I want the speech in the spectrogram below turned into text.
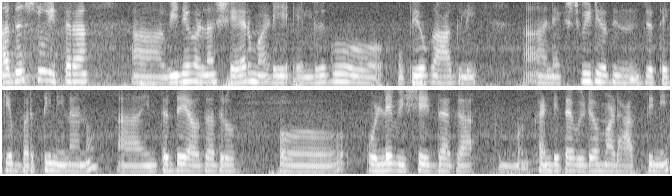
ಆದಷ್ಟು ಈ ಥರ ವಿಡಿಯೋಗಳನ್ನ ಶೇರ್ ಮಾಡಿ, ಎಲ್ರಿಗೂ ಉಪಯೋಗ ಆಗಲಿ. ನೆಕ್ಸ್ಟ್ ವಿಡಿಯೋದಿನ ಜೊತೆಗೆ ಬರ್ತೀನಿ ನಾನು. ಇಂಥದ್ದೇ ಯಾವುದಾದ್ರೂ ಒಳ್ಳೆ ವಿಷಯ ಇದ್ದಾಗ ಖಂಡಿತ ವಿಡಿಯೋ ಮಾಡಿ ಹಾಕ್ತೀನಿ.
